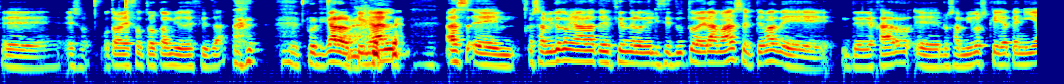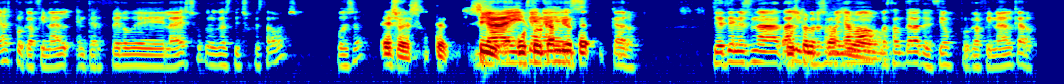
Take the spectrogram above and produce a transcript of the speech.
eh, eso? Otra vez otro cambio de ciudad. Porque claro, al final, eh, o sea, a mí lo que me llamaba la atención de lo del instituto era más el tema de, dejar eh, los amigos que ya tenías, porque al final en tercero de la ESO creo que has dicho que estabas. ¿Puede ser? Eso es. Sí, justo el cambio. Claro. Ya tienes una tal y por eso me llama bastante la atención, porque al final, claro,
